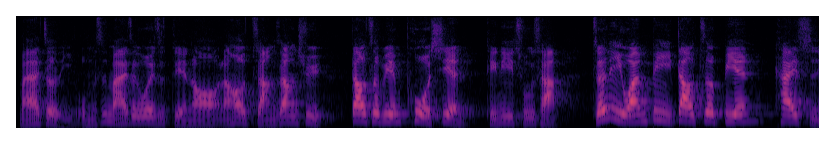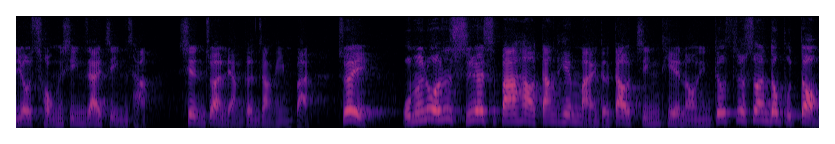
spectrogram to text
买在这里，我们是买在这个位置点哦，然后涨上去到这边破线停利出场，整理完毕到这边开始又重新再进场，现赚两根涨停板。所以，我们如果是十月十八号当天买的，到今天哦，你都就算都不动，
